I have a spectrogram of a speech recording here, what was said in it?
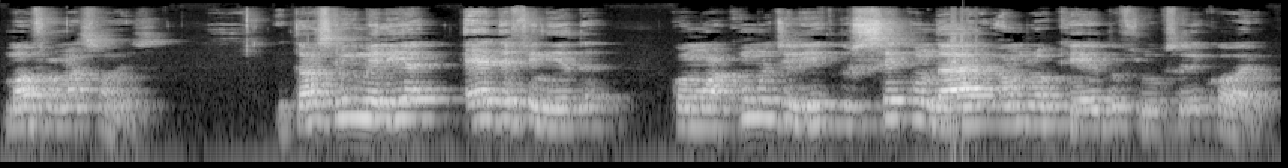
malformações. Então a seringomelia é definida como um acúmulo de líquido secundário a um bloqueio do fluxo licórico.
